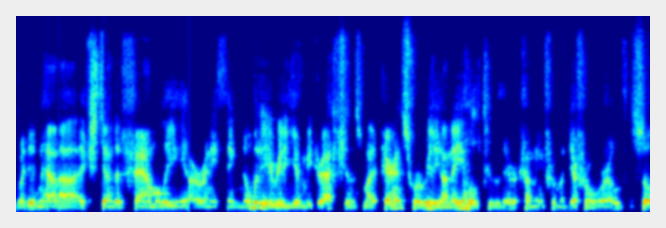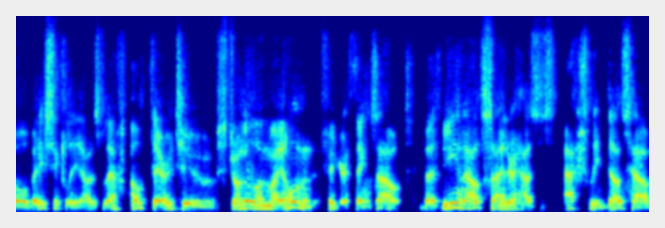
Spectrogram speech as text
We didn't have an extended family or anything. Nobody really gave me directions. My parents were really unable to. They were coming from a different world. So basically, I was left out there to struggle on my own and figure things out. But being an outsider has actually does have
